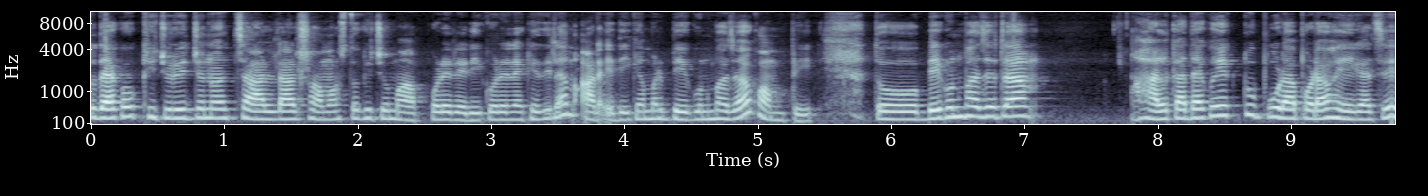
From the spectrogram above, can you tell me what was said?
তো দেখো খিচুড়ির জন্য চাল, ডাল সমস্ত কিছু মাপ করে রেডি করে রেখে দিলাম। আর এদিকে আমার বেগুন ভাজাও কমপ্লিট তো বেগুন ভাজাটা হালকা দেখো, একটু পোড়া পোড়া হয়ে গেছে।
